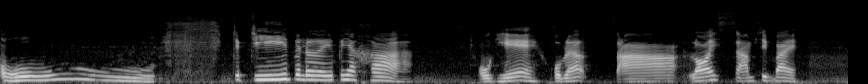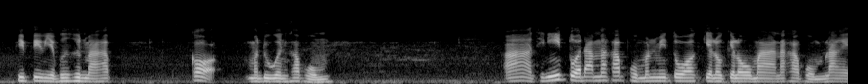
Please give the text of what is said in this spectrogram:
โอ้เจ็บจี๊ดไปเลยพะยะค่ะ โอเค ครบแล้ว สาร้อยสามสิบใบ พี่ปิมอย่าเพิ่งขึ้นมาครับ ก็มาดูกันครับผม อ่า ทีนี้ตัวดำนะครับ ผมมันมีตัวเกโลเกโลมานะครับ ผมร่างเอ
